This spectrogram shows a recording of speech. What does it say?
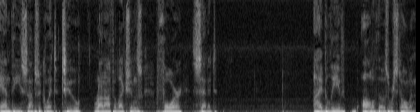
and the subsequent two runoff elections for Senate? I believe all of those were stolen.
